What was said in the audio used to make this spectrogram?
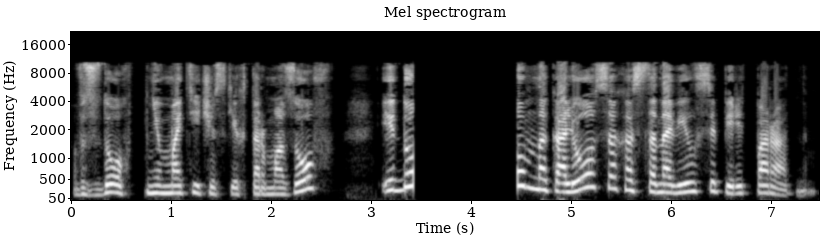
вздох пневматических тормозов, и дом на колесах остановился перед парадным.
